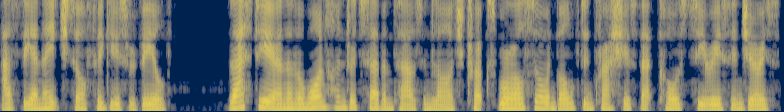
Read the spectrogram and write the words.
as the NHTSA figures revealed. Last year, another 107,000 large trucks were also involved in crashes that caused serious injuries.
